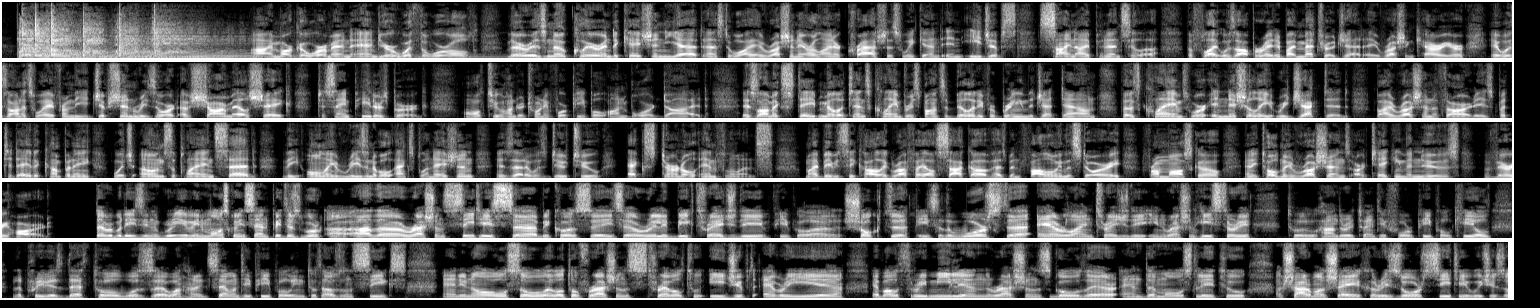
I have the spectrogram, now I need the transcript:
I'm Marco Werman, and you're with the world. There is no clear indication yet as to why a Russian airliner crashed this weekend in Egypt's Sinai Peninsula. The flight was operated by Metrojet, a Russian carrier. It was on its way from the Egyptian resort of Sharm el Sheikh to St. Petersburg. All 224 people on board died. Islamic State militants claimed responsibility for bringing the jet down. Those claims were initially rejected by Russian authorities, but today the company which owns the plane said the only reasonable explanation is that it was due to external influence. My BBC colleague Rafael Saakov has been following the story from Moscow, and he told me Russians are taking the news very hard everybody is in grief in Moscow, in St. Petersburg, uh, other Russian cities, uh, because it's a really big tragedy. People are shocked. It's the worst uh, airline tragedy in Russian history. 224 people killed. The previous death toll was uh, 170 people in 2006. And you know, also a lot of Russians travel to Egypt every year. About 3 million Russians go there and uh, mostly to Sharm el-Sheikh resort city, which is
